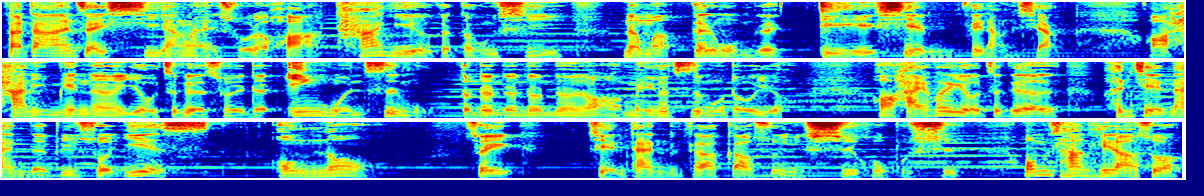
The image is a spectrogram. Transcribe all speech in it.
那当然，在西洋来说的话，它也有个东西，那么跟我们的碟仙非常像啊，它里面呢有这个所谓的英文字母，噔噔噔噔噔哦，每个字母都有哦，还会有这个很简单的，比如说 yes or no。所以简单的都要告诉你是或不是。我们常提到说，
